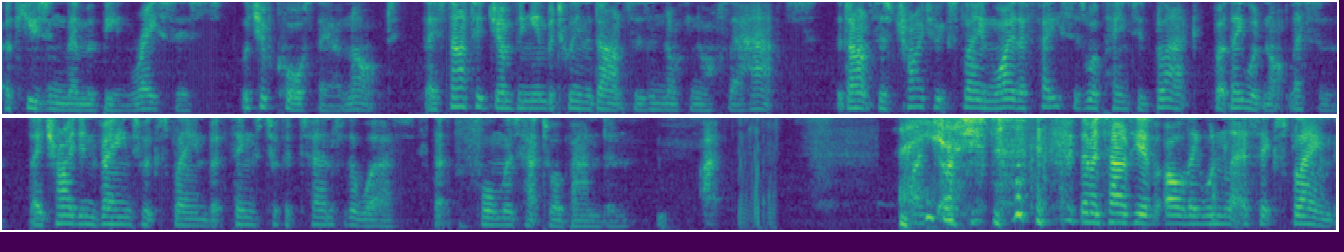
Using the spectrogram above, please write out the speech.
accusing them of being racists, which of course they are not. They started jumping in between the dancers and knocking off their hats. The dancers tried to explain why their faces were painted black, but they would not listen. They tried in vain to explain, but things took a turn for the worse that the performers had to abandon. I, I, I just the mentality of oh they wouldn't let us explain.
